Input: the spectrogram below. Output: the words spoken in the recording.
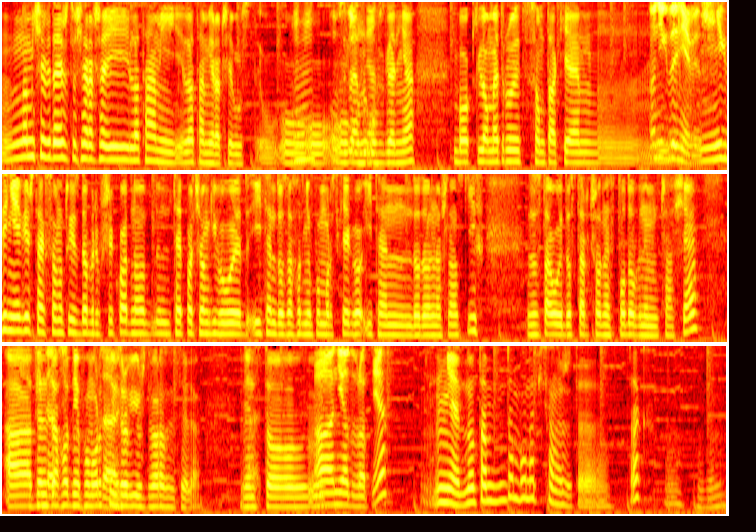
No mi się wydaje, że to się raczej latami, latami raczej ust, u, u, Mhm, u, uwzględnia. uwzględnia, bo kilometry są takie... mm, No nigdy nie wiesz. Nigdy nie wiesz, tak samo tu jest dobry przykład, no te pociągi były i ten do zachodniopomorskiego i ten do dolnośląskich zostały dostarczone w podobnym czasie, a ten Widać, zachodniopomorski tak. zrobił już dwa razy tyle. Więc to... A nie odwrotnie? Nie, no tam, tam było napisane, że te... Tak? No, nie wiem.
